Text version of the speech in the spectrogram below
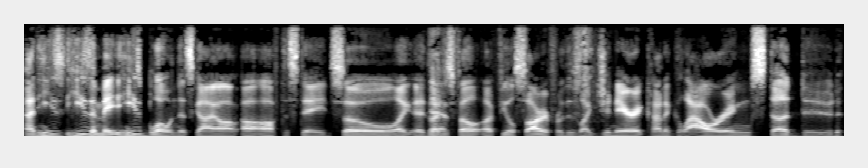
and he's he's amazing. He's blowing this guy off uh, off the stage. So like, it, I just felt I feel sorry for this like generic kind of glowering stud dude.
